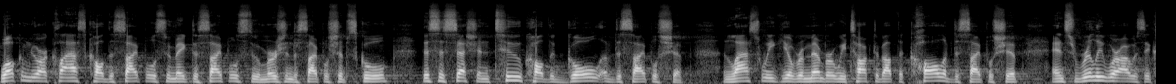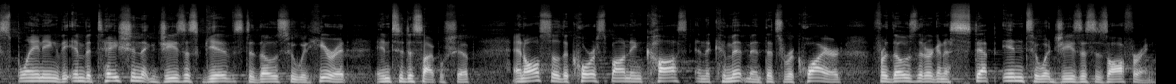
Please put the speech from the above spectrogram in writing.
Welcome to our class called Disciples Who Make Disciples through Immersion Discipleship School. This is session two called The Goal of Discipleship. And last week, you'll remember we talked about the call of discipleship, and it's really where I was explaining the invitation that Jesus gives to those who would hear it into discipleship, and also the corresponding cost and the commitment that's required for those that are going to step into what Jesus is offering.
